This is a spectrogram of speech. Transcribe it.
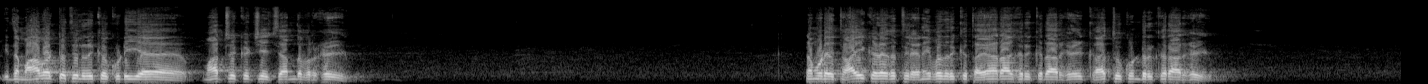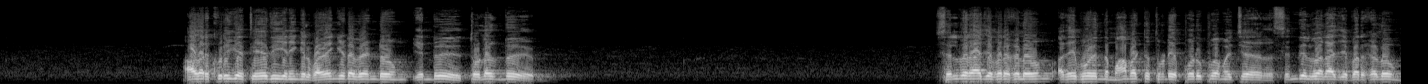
இந்த மாவட்டத்தில் இருக்கக்கூடிய மாற்றுக் கட்சியை சார்ந்தவர்கள் நம்முடைய தாய் கழகத்தில் இணைவதற்கு தயாராக இருக்கிறார்கள் காத்து கொண்டிருக்கிறார்கள். அதற்குரிய தேதியை நீங்கள் வழங்கிட வேண்டும் என்று தொடர்ந்து செல்வராஜ் அவர்களும் அதேபோல் இந்த மாவட்டத்தினுடைய பொறுப்பு அமைச்சர் செந்தில் பாலாஜி அவர்களும்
